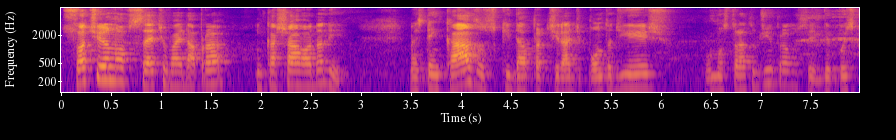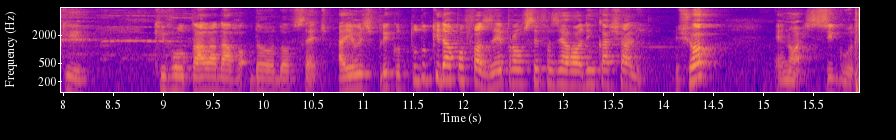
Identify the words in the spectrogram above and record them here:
só tirando offset vai dar para encaixar a roda ali. Mas tem casos que dá para tirar de ponta de eixo. Vou mostrar tudinho para vocês. Depois que que voltar lá da, do, do offset. Aí eu explico tudo que dá pra fazer pra você fazer a roda encaixar ali. Fechou? É nóis, segura.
